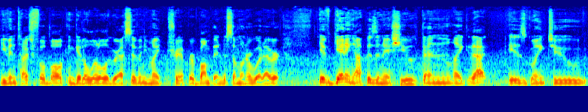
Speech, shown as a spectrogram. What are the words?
even touch football can get a little aggressive and you might trip or bump into someone or whatever. If getting up is an issue, then like that is going to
